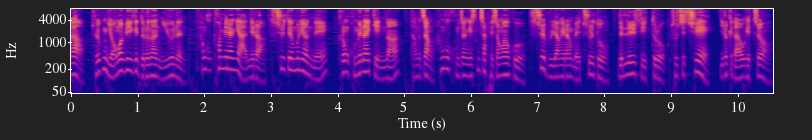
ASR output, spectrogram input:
야, 결국 영업이익이 늘어난 이유는 한국 판매량이 아니라 수출 때문이었네. 그럼 고민할 게 있나? 당장 한국 공장에 신차 배정하고 수출 물량이랑 매출도 늘릴 수 있도록 조치 취해. 이렇게 나오겠죠.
